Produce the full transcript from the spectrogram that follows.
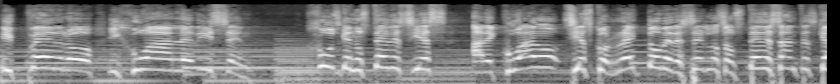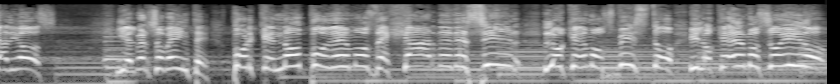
Y Pedro y Juan le dicen, juzguen ustedes si es adecuado, si es correcto obedecerlos a ustedes antes que a Dios. Y el verso 20, porque no podemos dejar de decir lo que hemos visto y lo que hemos oído.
